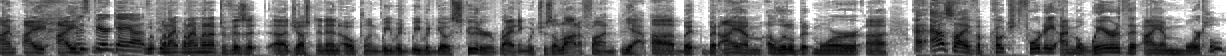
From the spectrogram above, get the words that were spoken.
I'm, I, I, It was pure chaos. When I when I went out to visit uh, Justin in Oakland, we would we would go scooter riding, which was a lot of fun. Yeah. Uh, but but I am a little bit more uh, as I've approached forty. I'm aware that I am mortal.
